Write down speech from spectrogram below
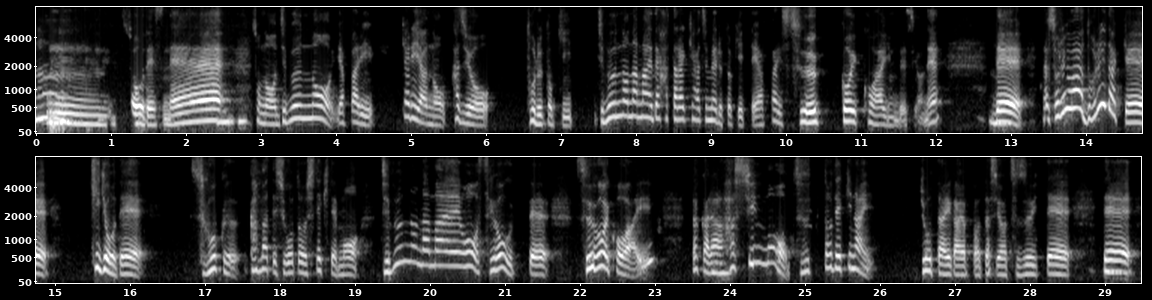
うん、うん。そうですね、うん、その自分のやっぱりキャリアの舵を取るとき、自分の名前で働き始めるときってやっぱりすっごい怖いんですよね。で、それはどれだけ企業ですごく頑張って仕事をしてきても、自分の名前を背負うってすごい怖い。だから発信もずっとできない状態がやっぱ私は続いて、で、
